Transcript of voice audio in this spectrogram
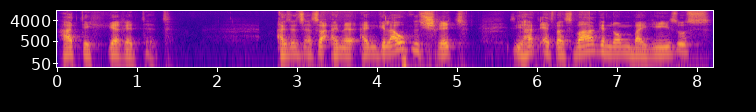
hat dich gerettet. Also das war eine, ein Glaubensschritt. Sie hat etwas wahrgenommen bei Jesus,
